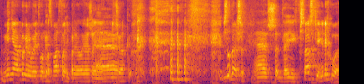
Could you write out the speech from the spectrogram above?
Меня обыгрывает вон на смартфоне приложение. И чё? к- Что дальше? и В шашке легко.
